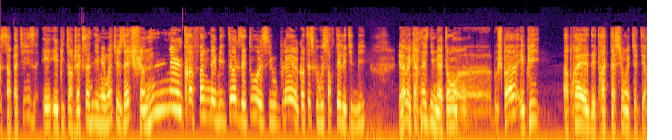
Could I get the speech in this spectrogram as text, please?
sympathisent et, et, Peter Jackson dit mais moi tu sais je suis un ultra fan des Beatles et tout s'il vous plaît quand est-ce que vous sortez les It et là, McCartney se dit, mais attends, euh, bouge pas. Et puis, après des tractations, etc.,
